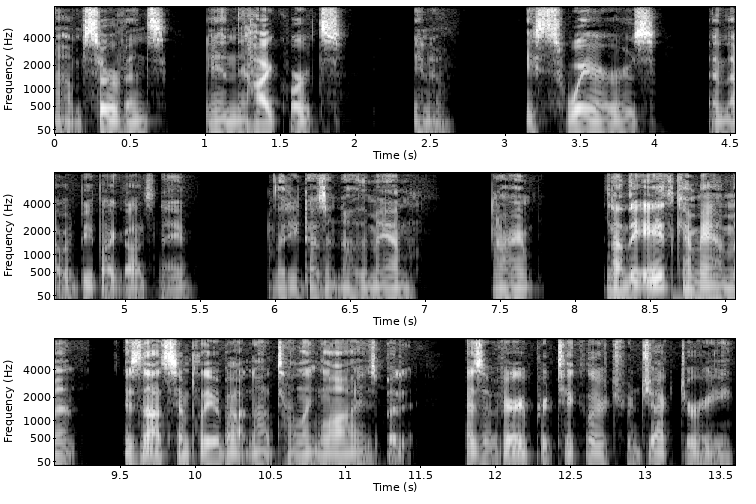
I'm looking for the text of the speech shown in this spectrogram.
um, servants in the high courts. You know, he swears, and that would be by God's name, that he doesn't know the man. All right. Now, the eighth commandment is not simply about not telling lies, but has a very particular trajectory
